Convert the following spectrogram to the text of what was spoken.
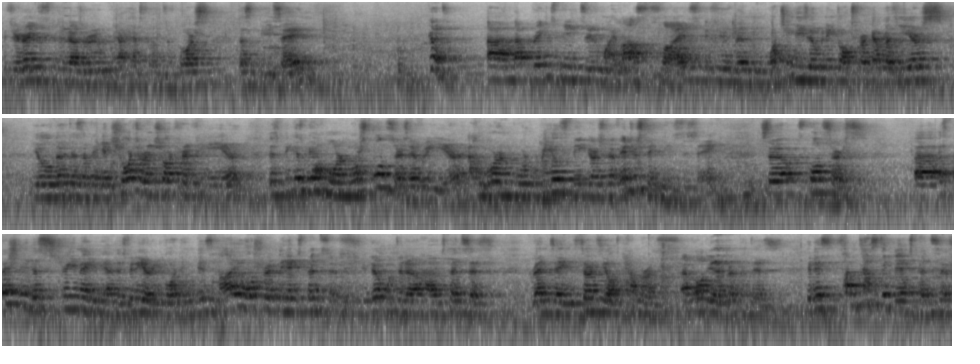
If you're going to sit in another room, have headphones of course, doesn't need saying. Good. And that brings me to my last slide. If you've been watching these opening talks for a couple of years, you'll notice that they get shorter and shorter every year. This is because we have more and more sponsors every year, and more and more real speakers who have interesting things to say. So, sponsors, uh, especially the streaming and this video recording, is high-wateringly expensive. You don't want to know how expensive renting 30-odd cameras and audio equipment is. It is fantastically expensive,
